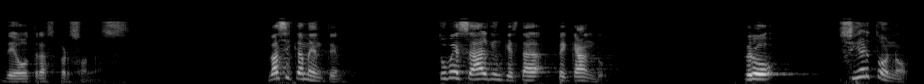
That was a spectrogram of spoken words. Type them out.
de otras personas. Básicamente, Tú ves a alguien que está pecando. Pero, ¿cierto o no?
